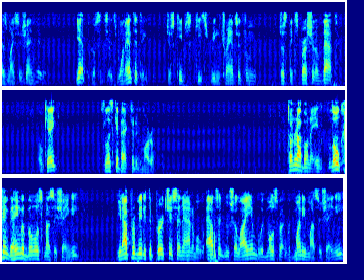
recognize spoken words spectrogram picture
as my Sheni. Yeah, because it's it's one entity. Just keeps keeps being transferred from just an expression of that. Okay? So let's get back to the Gemara. Ton Rabbana, in Lochim Behema B'mos Masasheni, you're not permitted to purchase an animal outside Yerushalayim with most with money of Masasheni.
